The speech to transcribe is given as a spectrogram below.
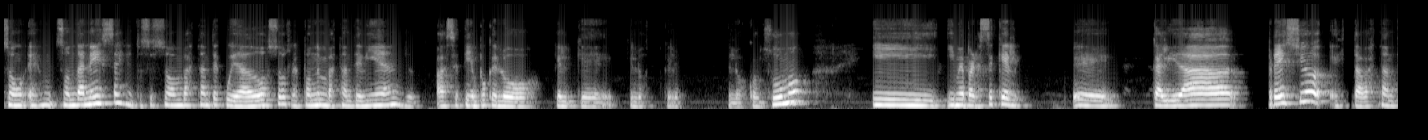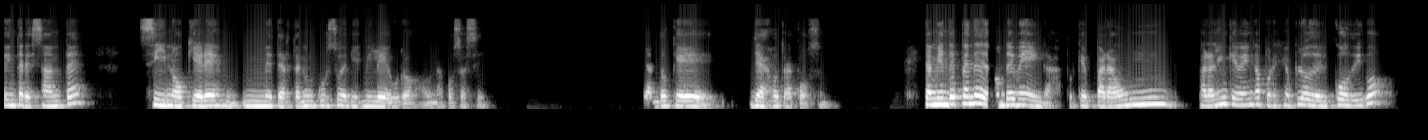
son, son daneses, entonces son bastante cuidadosos, responden bastante bien. Yo hace tiempo que los, que, que, que los, que los, consumo y, y, me parece que el eh, calidad-precio está bastante interesante si no quieres meterte en un curso de 10.000 euros o una cosa así. que ya es otra cosa. También depende de dónde vengas, porque para, un, para alguien que venga, por ejemplo, del código,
